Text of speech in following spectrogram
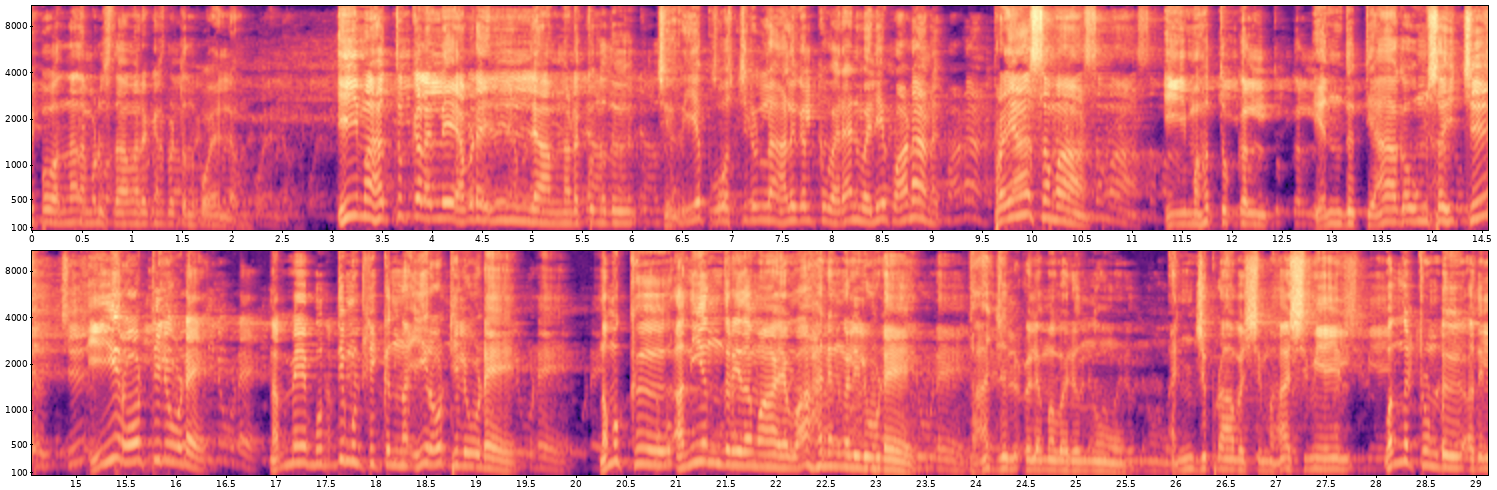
ഇപ്പൊ വന്നാ നമ്മുടെ ഉസ്താമരൊക്കെ പെട്ടെന്ന് പോയല്ലോ. ഈ മഹത്തുക്കളല്ലേ അവിടെ എല്ലാം നടക്കുന്നത്? ചെറിയ പോസ്റ്റിലുള്ള ആളുകൾക്ക് വരാൻ വലിയ പാടാണ്. പ്രയാസമാണ്. ഈ മഹത്തുക്കൾ എന്ത് ത്യാഗവും സഹിച്ച് ഈ റോട്ടിലൂടെ നമ്മെ ബുദ്ധിമുട്ടിക്കുന്ന ഈ റോട്ടിലൂടെ നമുക്ക് അനിയന്ത്രിതമായ വാഹനങ്ങളിലൂടെ താജുൽ ഉലമ വരുന്നു. അഞ്ചു പ്രാവശ്യം ഹാഷിമിയയിൽ വന്നിട്ടുണ്ട്. അതിൽ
